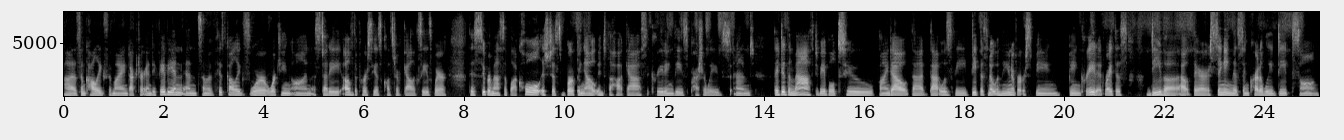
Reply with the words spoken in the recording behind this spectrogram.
uh, some colleagues of mine, Dr. Andy Fabian, and some of his colleagues were working on a study of the Perseus cluster of galaxies, where this supermassive black hole is just burping out into the hot gas, creating these pressure waves. And they did the math to be able to find out that that was the deepest note in the universe being being created, right? This diva out there singing this incredibly deep song.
